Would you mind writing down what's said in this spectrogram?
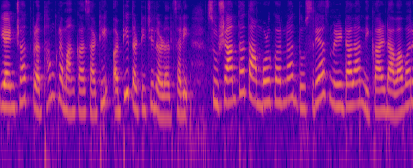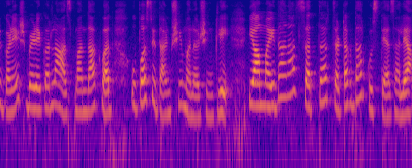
यांच्यात प्रथम क्रमांकासाठी अटीतटीची लढत झाली. सुशांत तांबोळकरनं दुसऱ्याच मिनिटाला निकाल डावावर गणेश बेळेकरला आसमान दाखवत उपस्थितांची मनं जिंकली या मैदानात सत्तर चटकदार कुस्त्या झाल्या.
